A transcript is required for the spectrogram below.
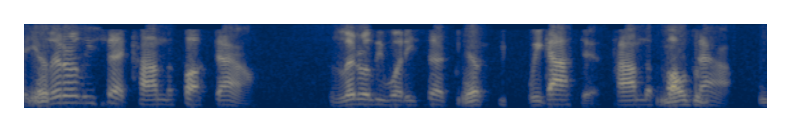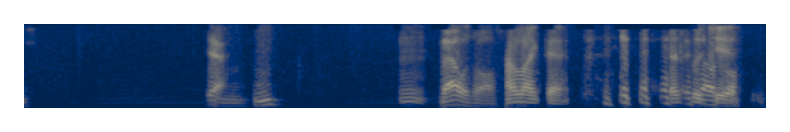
he yep. literally said, "Calm the fuck down." Literally what he said. Yep. We got this. Calm the fuck Multiple. down. Yeah. Mm-hmm. Mm. That was awesome. I like that. That's That legit. awesome.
